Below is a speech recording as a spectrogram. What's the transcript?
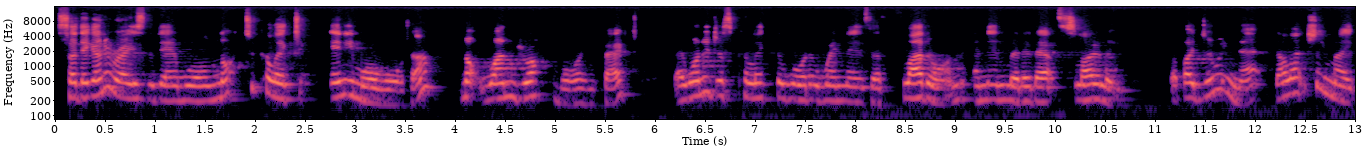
So they're going to raise the dam wall not to collect any more water, not one drop more, in fact, they want to just collect the water when there's a flood on and then let it out slowly. But by doing that, they'll actually make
